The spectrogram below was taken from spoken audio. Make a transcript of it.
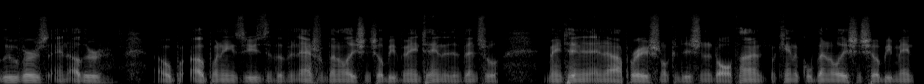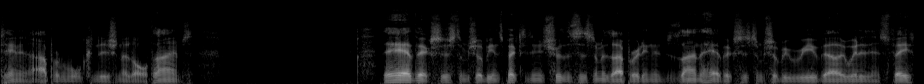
louvers, and other op- openings used of the natural ventilation shall be maintained in eventual maintained in operational condition at all times. Mechanical ventilation shall be maintained in operable condition at all times. The HAVEC system shall be inspected to ensure the system is operating as designed. The HAVEC system shall be reevaluated in its face.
